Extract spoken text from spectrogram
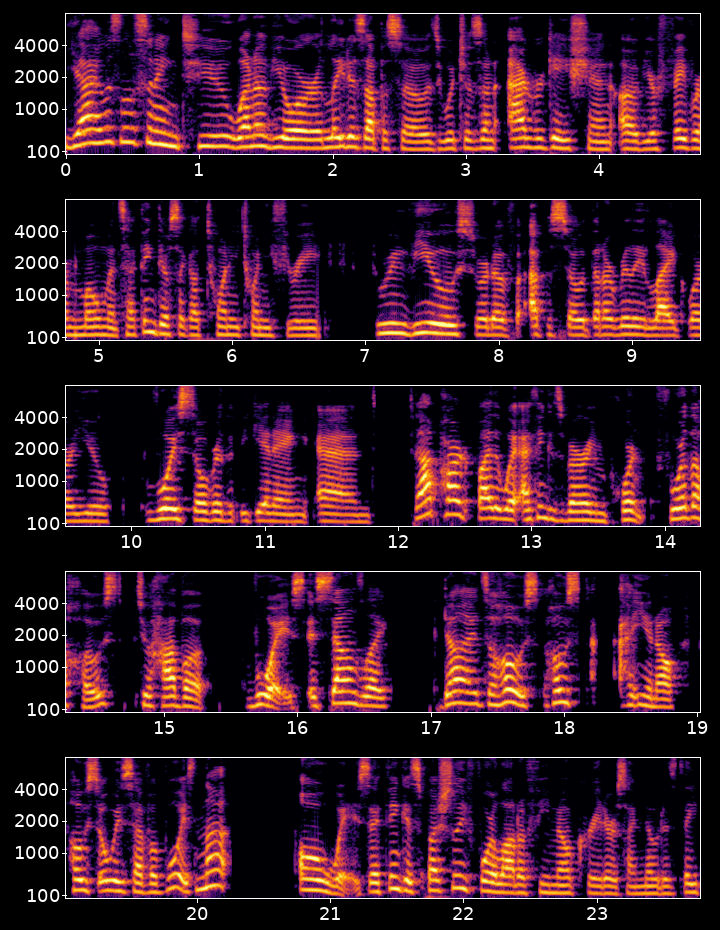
Yeah, I was listening to one of your latest episodes, which is an aggregation of your favorite moments. I think there's like a 2023 review sort of episode that I really like where you voiced over the beginning. And that part, by the way, I think is very important for the host to have a voice. It sounds like, duh, it's a host. Host, you know, hosts always have a voice. Not always. I think, especially for a lot of female creators, I notice they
